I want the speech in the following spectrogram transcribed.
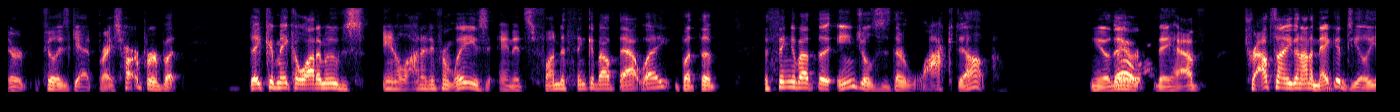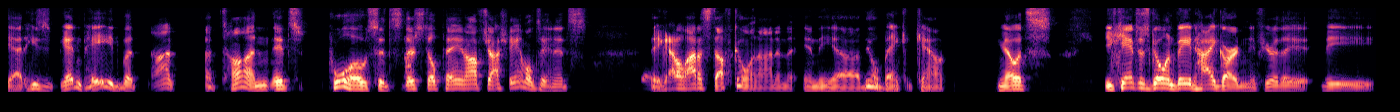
or Phillies get Bryce Harper, but they could make a lot of moves in a lot of different ways and it's fun to think about that way. But the the thing about the angels is they're locked up. You know they're they have trout's not even on a mega deal yet. He's getting paid but not a ton. It's Pujols it's they're still paying off josh hamilton. It's they got a lot of stuff going on in the in the uh, the old bank account. You know, it's you can't just go invade Highgarden if you're the the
